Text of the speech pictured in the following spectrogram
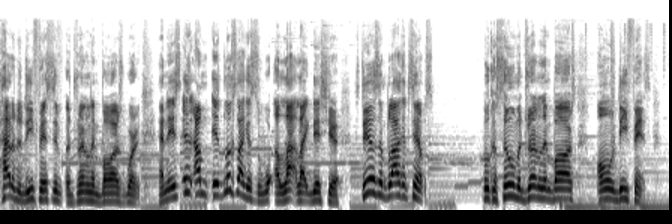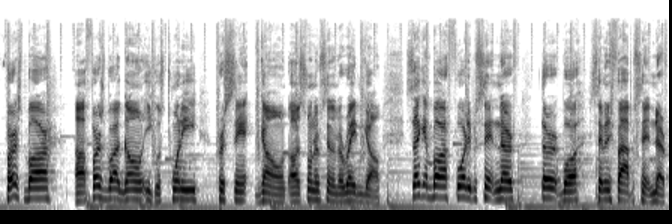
how do the defensive adrenaline bars work? And it's, it's it looks like it's a lot like this year. Steals and block attempts who consume adrenaline bars on defense. First bar, uh, first bar gone equals 20% gone, or 20% of the rating gone. Second bar, 40% nerf. Third bar, 75% nerf.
